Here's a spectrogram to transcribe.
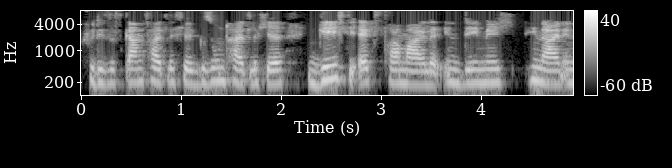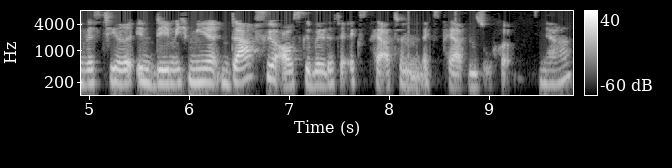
für dieses ganzheitliche, gesundheitliche gehe ich die Extrameile, indem ich hinein investiere, indem ich mir dafür ausgebildete Expertinnen und Experten suche. Ja,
